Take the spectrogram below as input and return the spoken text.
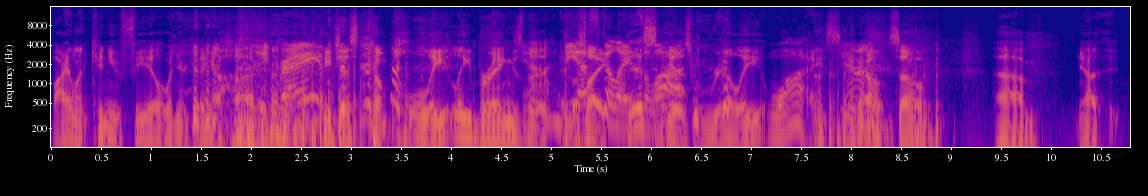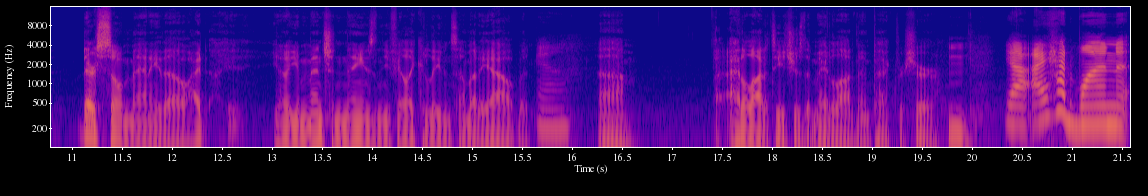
violent can you feel when you're getting a hug? Right? He just completely brings Yeah, the. It was like this is really wise, you know. So, um, you know, there's so many though. I, I- you know, you mention names and you feel like you're leaving somebody out, but yeah. Um, I had a lot of teachers that made a lot of impact for sure. Hmm. Yeah, I had one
